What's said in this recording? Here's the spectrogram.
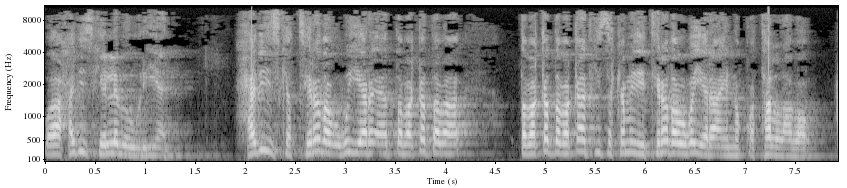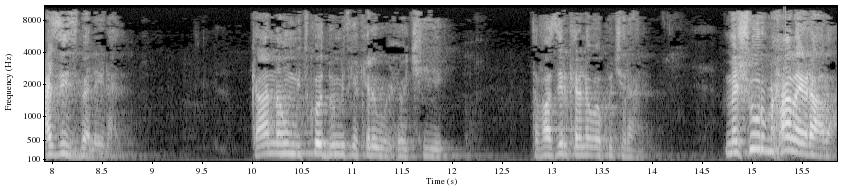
Waa xadiiska laba wariyaan. Xadiiska tirada ugu yara ee dabaqa dabaqaadkiisa ka midii tirada uga yara ay noqoto labo. Casiiz baa la yidhahda kaanahu midkoodba midka kale uu xoojiyey. Tafaasiir kalena waa ku jiraan. Mashhuur maxaa la yidhaahdaa?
